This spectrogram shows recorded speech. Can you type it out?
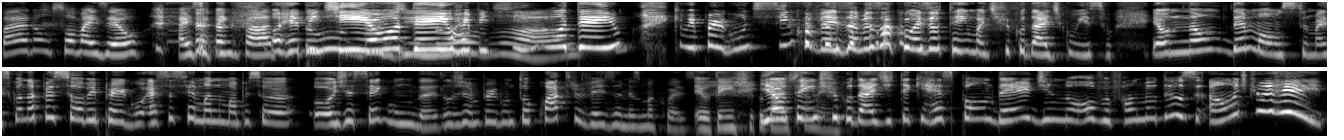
ah, não sou mais eu. Aí você tem que falar. Ou repetir, eu odeio repetir, eu odeio que me pergunte cinco vezes a mesma coisa. Eu tenho uma dificuldade com isso. Eu não demonstro, mas quando a pessoa me pergunta. Essa semana, uma pessoa. Hoje é segunda. Ela já me perguntou quatro vezes a mesma coisa. Eu tenho dificuldade. E eu tenho também. dificuldade de ter que responder de novo. Eu falo, meu Deus, aonde que eu errei?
